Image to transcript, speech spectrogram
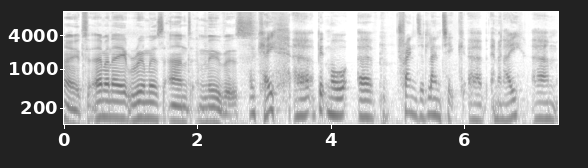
Right, M&A rumours and movers. Okay, uh, a bit more uh, transatlantic uh, M&A, um,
